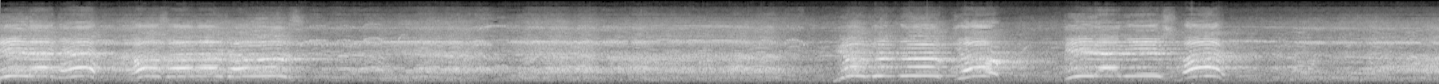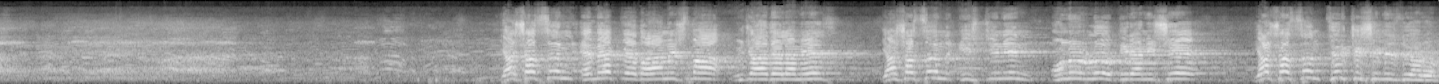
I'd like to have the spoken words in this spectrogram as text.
direne kazanacağız. Yılgınlık yok, direniş var. Yaşasın emek ve dayanışma mücadelemiz, yaşasın işçinin onurlu direnişi, yaşasın Türk işimiz diyorum.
